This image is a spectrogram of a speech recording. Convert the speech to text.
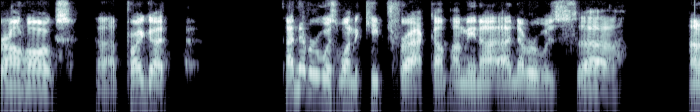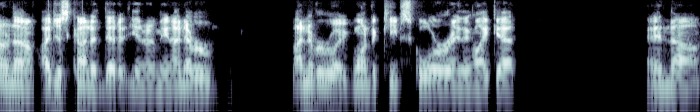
groundhogs. Uh, probably got. I never was one to keep track. I, I mean, I, I, never was. Uh, I don't know. I just kind of did it. You know what I mean? I never, I never really wanted to keep score or anything like that. And, uh,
